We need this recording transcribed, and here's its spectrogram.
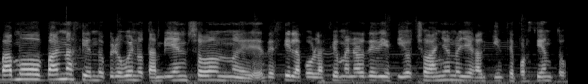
vamos, van naciendo, pero bueno, también son, eh, es decir, la población menor de 18 años no llega al 15%.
